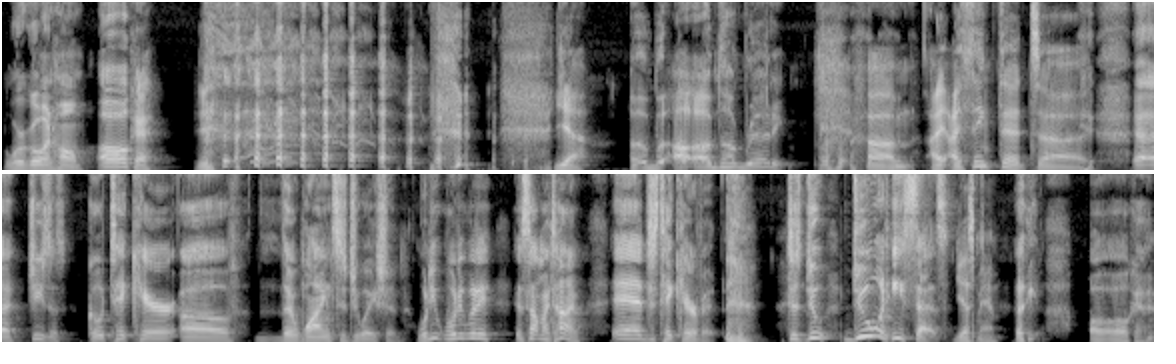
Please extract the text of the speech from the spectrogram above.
We're going home. Oh, okay. yeah. Uh, I, I'm not ready. um, I, I think that uh, Uh, Jesus, go take care of the wine situation. What do you? What do you? What do you it's not my time. Eh, just take care of it. just do do what he says. yes, ma'am. oh, okay.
